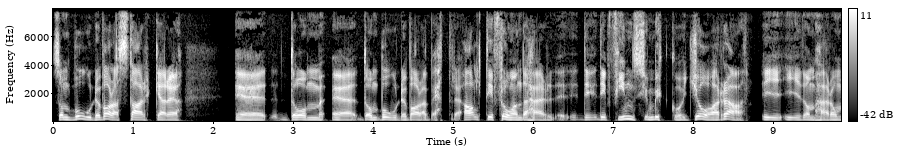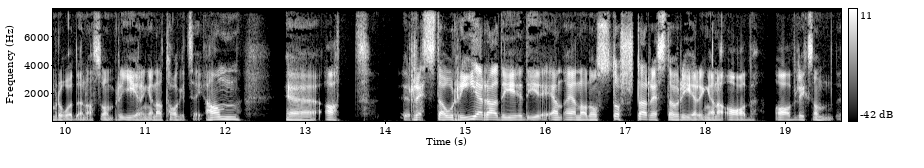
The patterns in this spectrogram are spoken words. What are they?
som borde vara starkare, eh, de, eh, de borde vara bättre. Allt ifrån det här, det, det, finns ju mycket att göra i, i de här områdena som regeringen har tagit sig an. Eh, att restaurera, det är, det är en, en, av de största restaureringarna av, av liksom eh,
